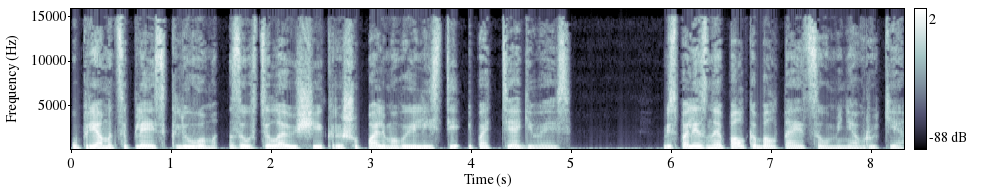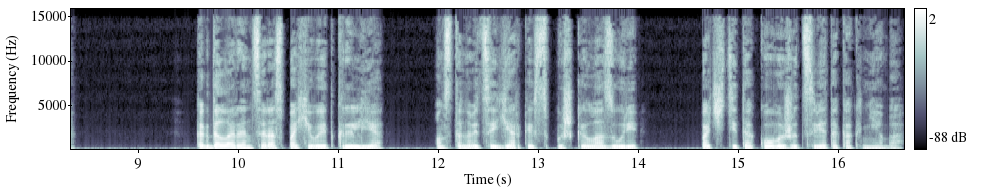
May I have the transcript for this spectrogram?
упрямо цепляясь клювом за устилающие крышу пальмовые листья и подтягиваясь. Бесполезная палка болтается у меня в руке. Когда Лоренцо распахивает крылья, он становится яркой вспышкой лазури, почти такого же цвета, как небо.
